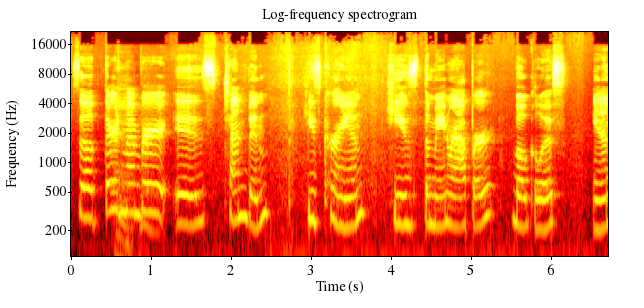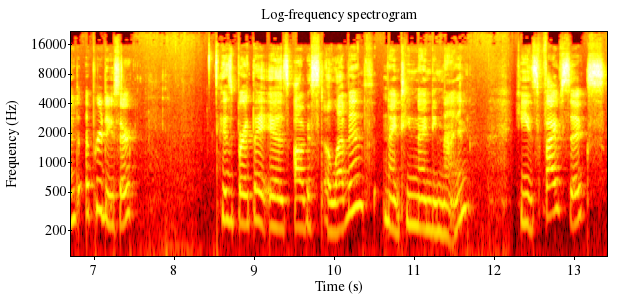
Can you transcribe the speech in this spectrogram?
so third member is Changbin. He's Korean. He's the main rapper, vocalist, and a producer. His birthday is August 11th, 1999. He's 5'6",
